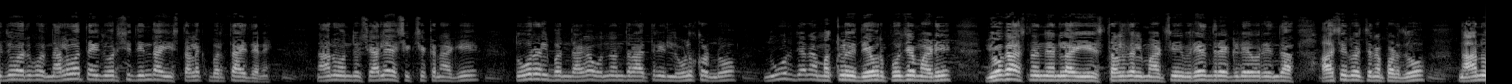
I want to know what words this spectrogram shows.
ಇದುವರೆಗೂ ನಲವತ್ತೈದು ವರ್ಷದಿಂದ ಈ ಸ್ಥಳಕ್ಕೆ ಬರ್ತಾ ಇದ್ದೇನೆ. ನಾನು ಒಂದು ಶಾಲೆಯ ಶಿಕ್ಷಕನಾಗಿ ಟೂರಲ್ಲಿ ಬಂದಾಗ ಒಂದೊಂದು ರಾತ್ರಿ ಇಲ್ಲಿ ಉಳ್ಕೊಂಡು ನೂರು ಜನ ಮಕ್ಕಳು ದೇವ್ರ ಪೂಜೆ ಮಾಡಿ ಯೋಗಾಸನನ್ನೆಲ್ಲ ಈ ಸ್ಥಳದಲ್ಲಿ ಮಾಡಿಸಿ ವೀರೇಂದ್ರ ಹೆಗ್ಡೆ ಅವರಿಂದ ಆಶೀರ್ವಚನ ಪಡೆದು ನಾನು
